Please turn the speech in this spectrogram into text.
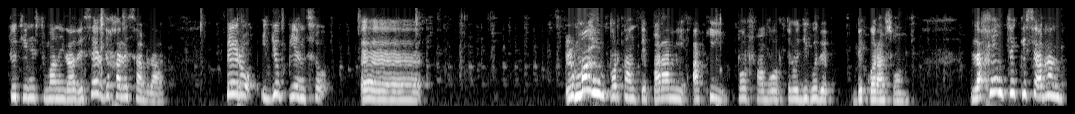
Tú tienes tu manera de ser, déjales hablar. Pero yo pienso, eh, lo más importante para mí aquí, por favor, te lo digo de, corazón, la gente que se hablan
